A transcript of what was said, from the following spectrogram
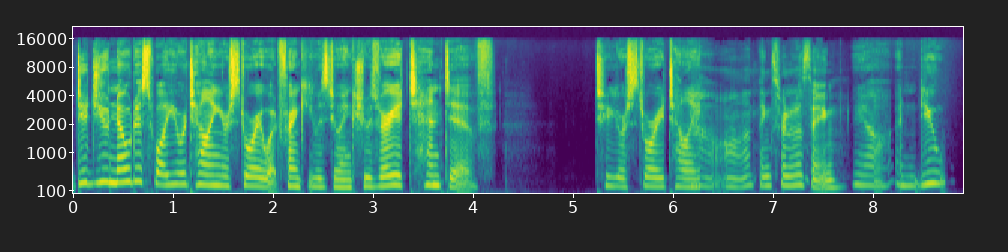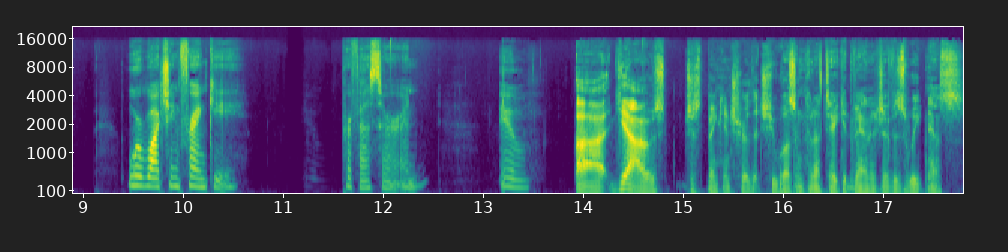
did you notice while you were telling your story what Frankie was doing? She was very attentive to your storytelling. Oh, aw, thanks for noticing. Yeah, and you were watching Frankie, Professor, and Ew. Uh, yeah, I was just making sure that she wasn't going to take advantage of his weakness.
